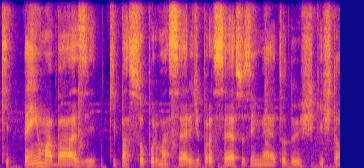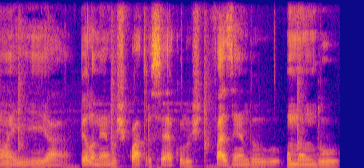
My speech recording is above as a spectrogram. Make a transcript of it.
que têm uma base, que passou por uma série de processos e métodos que estão aí há pelo menos quatro séculos fazendo o mundo,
